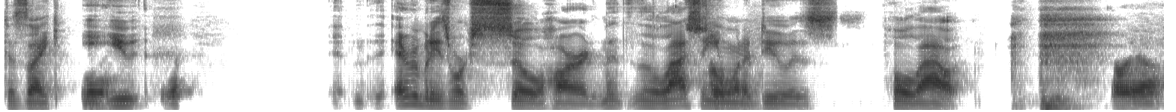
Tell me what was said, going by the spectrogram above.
because like Yeah. you Yep. everybody's worked so hard and the- the last thing So you oh, want to do is pull out Oh yeah,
